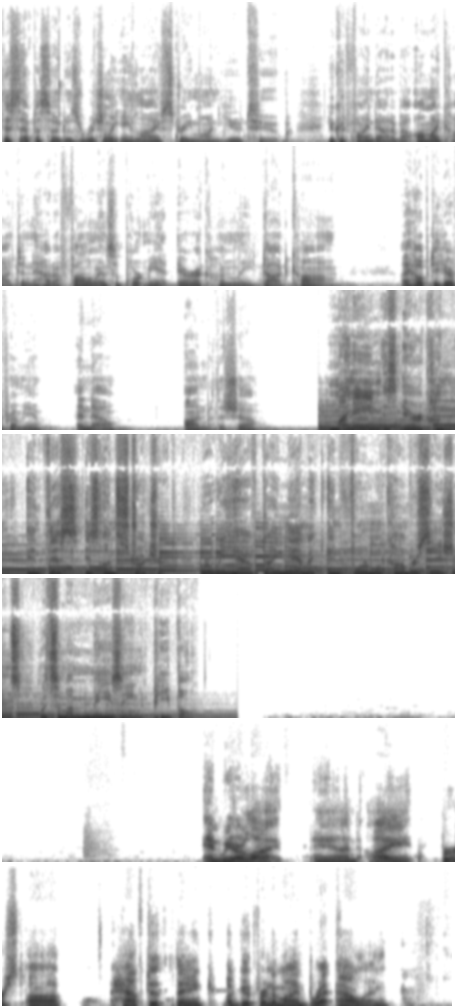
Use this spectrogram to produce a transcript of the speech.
This episode was originally a live stream on YouTube. You could find out about all my content and how to follow and support me at erichunley.com. I hope to hear from you. And now, on with the show. My name is Eric Hunley, and this is Unstructured, where we have dynamic, informal conversations with some amazing people. And we are live. And I, first off, have to thank a good friend of mine, Brett Allen,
